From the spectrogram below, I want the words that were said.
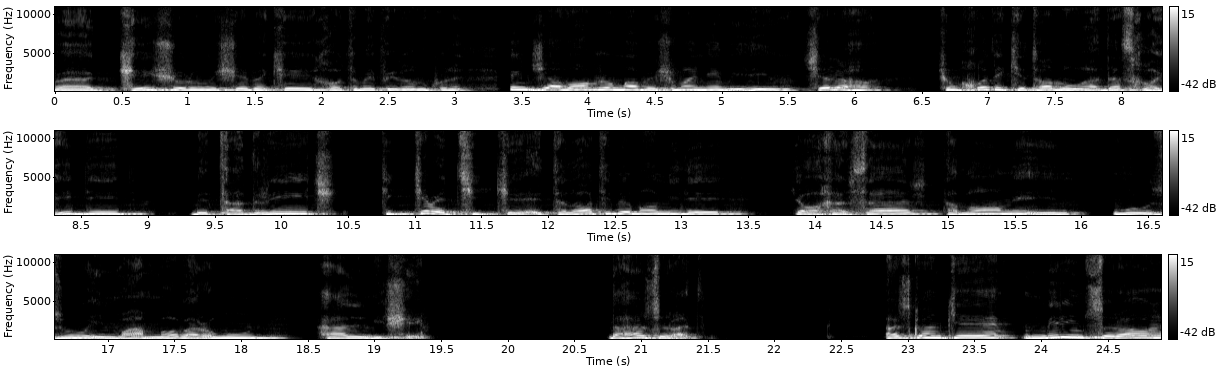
و کی شروع میشه و کی خاتمه پیدا می‌کنه؟ این جواب رو ما به شما نمیدیم. چرا؟ چون خود کتاب مقدس خواهید دید به تدریج تیکه به تیکه اطلاعاتی به ما میده که آخر سر تمام این موضوع این معما برامون حل میشه. در هر صورت از کنم که میریم سراغ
